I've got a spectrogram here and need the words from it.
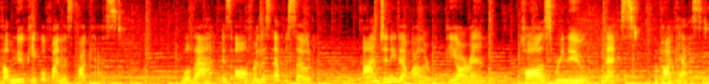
help new people find this podcast. Well, that is all for this episode. I'm Jenny Detweiler with PRN. Pause, Renew, Next, the podcast.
